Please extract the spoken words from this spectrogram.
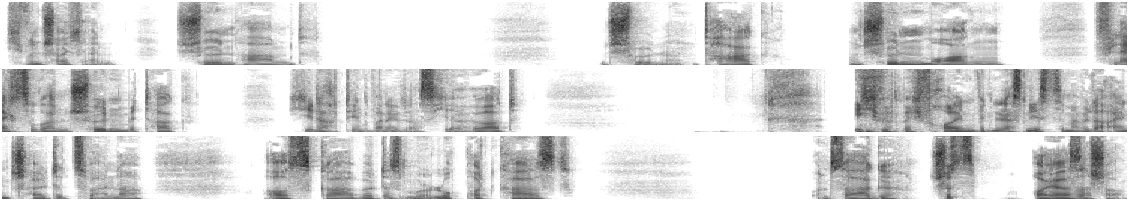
ich wünsche euch einen schönen Abend, einen schönen Tag, einen schönen Morgen, vielleicht sogar einen schönen Mittag je nachdem, wann ihr das hier hört. Ich würde mich freuen, wenn ihr das nächste Mal wieder einschaltet zu einer Ausgabe des Monolog-Podcast. und sage Tschüss, euer Sascha.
